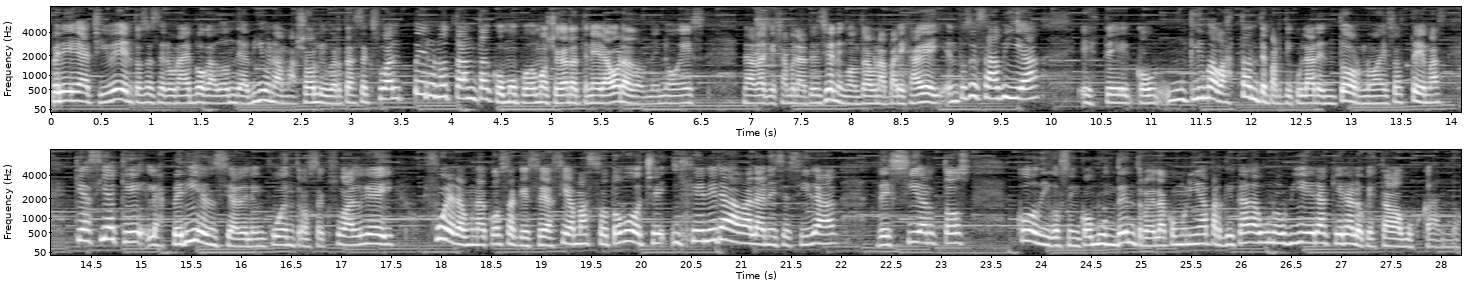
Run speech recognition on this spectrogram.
pre-HIV, entonces era una época donde había una mayor libertad sexual, pero no tanta como podemos llegar a tener ahora, donde no es nada que llame la atención encontrar una pareja gay. Entonces había este, con un clima bastante particular en torno a esos temas que hacía que la experiencia del encuentro sexual gay fuera una cosa que se hacía más sotoboche y generaba la necesidad de ciertos códigos en común dentro de la comunidad para que cada uno viera qué era lo que estaba buscando.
